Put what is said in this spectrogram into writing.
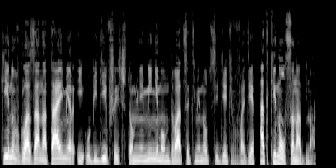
Кинув глаза на таймер и убедившись, что мне минимум 20 минут сидеть в воде, откинулся на дно.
